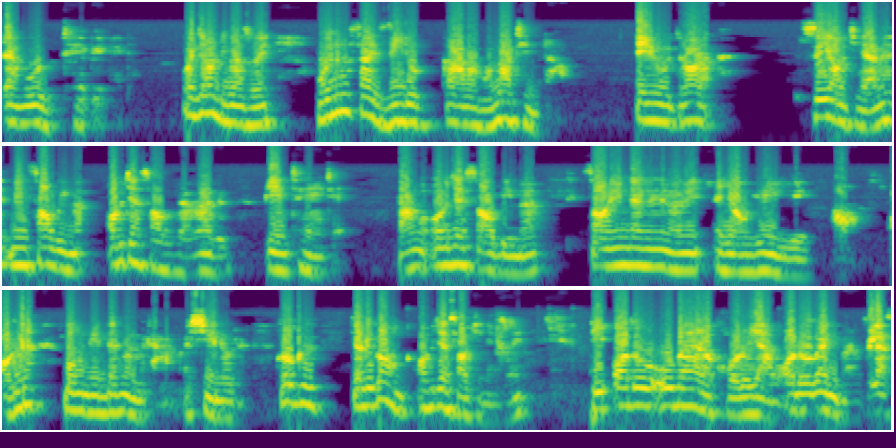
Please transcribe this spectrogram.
တန်ဖိုးကိုထည့်ပေးလိုက်တယ်။ဟိုကျွန်တော်ဒီမှာဆိုရင် Windows size 0ကာလာမမှထင်တာ။အဲကိုကျွန်တော်ကစေးအောင်ချင်ရမယ်။မင်းစောက်ပြီးမှ object စောက်ပြီးမှလည်းပြင်ထည့်ထည့်။ဒါမှမဟုတ် object စောက်ပြီးမှစောက်ရင်းတန်းနဲ့မှအယောင်ရွေ့ရွေ့။ဟော။ဟုတ်ကဲ့ပုံတင်တက်မှမထားအရှင်းလို့တယ်။ဟုတ်ကဲ့ကျွန်တော်ဒီကောင် object စောက်ချင်တယ်ဆိုရင်ဒီ auto open ကတော့ခေါ်လို့ရမှာ auto open ဒီမှာ class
